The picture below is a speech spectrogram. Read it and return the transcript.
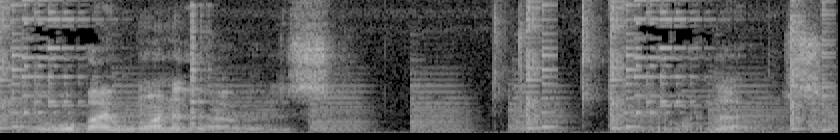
Okay, we'll buy one of those. And one of those.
